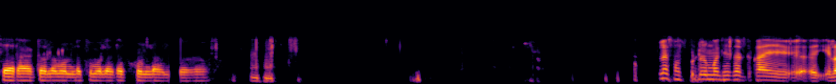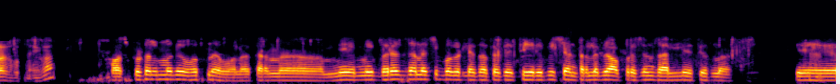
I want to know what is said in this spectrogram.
चेहरा आठवला म्हणलं तुम्हाला आता फोन लावून. कुठल्याच हॉस्पिटलमध्ये तर काय अं, इलाज होत नाही का? हॉस्पिटलमध्ये होत नाही मला कारण अं, मी मी बऱ्याच जणांची बघितले आता ते थेरपी सेंटरला बी ऑपरेशन झालेले येतात ना. ते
